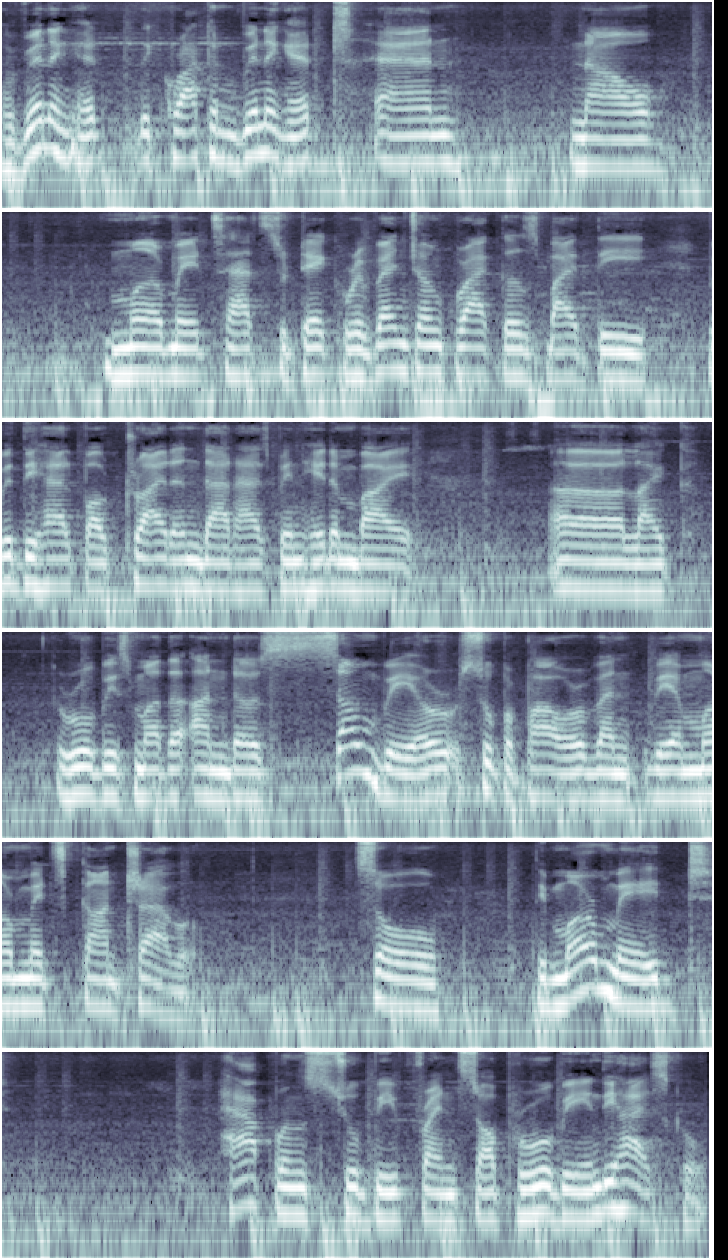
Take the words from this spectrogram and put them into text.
winning it the kraken winning it and now mermaids has to take revenge on crackers by the with the help of trident that has been hidden by uh, like Ruby's mother under somewhere superpower when where mermaids can't travel. So the mermaid happens to be friends of Ruby in the high school.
